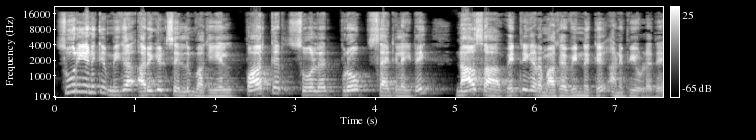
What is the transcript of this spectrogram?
சூரியனுக்கு மிக அருகில் செல்லும் வகையில் பார்க்கர் சோலர் புரோப் சேட்டலைட்டை நாசா வெற்றிகரமாக விண்ணுக்கு அனுப்பியுள்ளது.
